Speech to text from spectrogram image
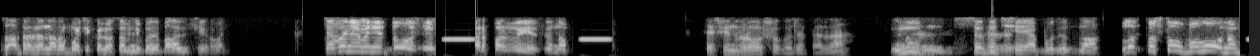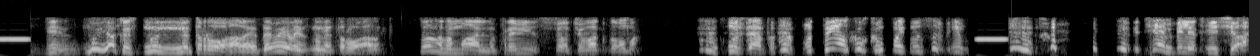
Завтра вже на роботі колеса мені буде балансувати. Це вони мені должні пожизненно. Це ж він в розшуку тепер, да? Ну, СЗЧ буде, да. Блокпостов було, ну, ну якось ну, не трогали. Дивились, ну не трогали. Все нормально, привіз, все, чувак вдома. Уже бутылку бутилку купив собі. Чим біля свіча.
